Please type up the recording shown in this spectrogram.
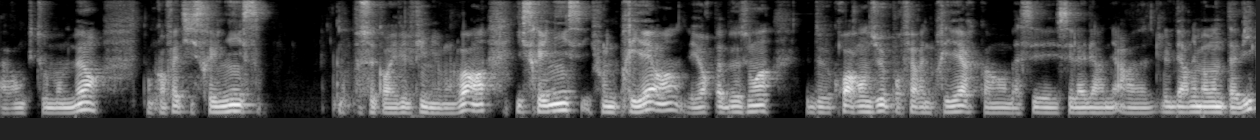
avant que tout le monde meure. Donc en fait, ils se réunissent. ceux qui ont vu le film, ils vont le voir. Hein. Ils se réunissent, ils font une prière. Hein. D'ailleurs, pas besoin de croire en Dieu pour faire une prière quand bah, c'est, c'est la dernière, le dernier moment de ta vie.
